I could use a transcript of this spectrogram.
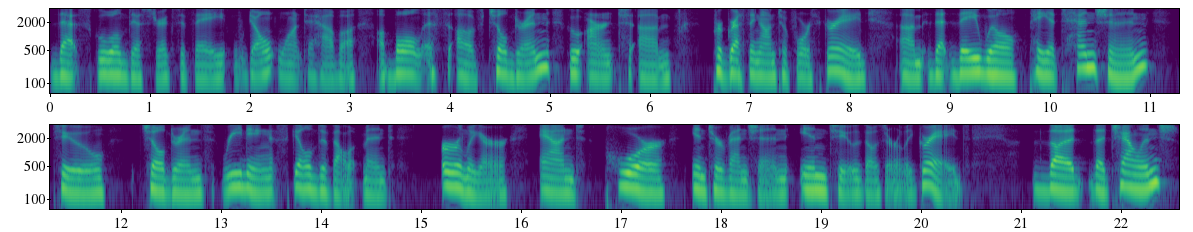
that school districts, if they don't want to have a, a bolus of children who aren't um, progressing on to fourth grade, um, that they will pay attention to children's reading skill development earlier and pour intervention into those early grades. The the challenge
